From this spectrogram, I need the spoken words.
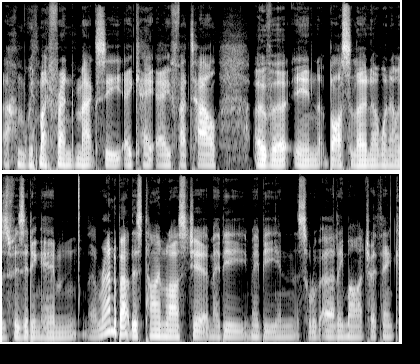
um, with my friend Maxi, aka Fatal, over in Barcelona when I was visiting him around about this time last year, maybe maybe in sort of early March, I think.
